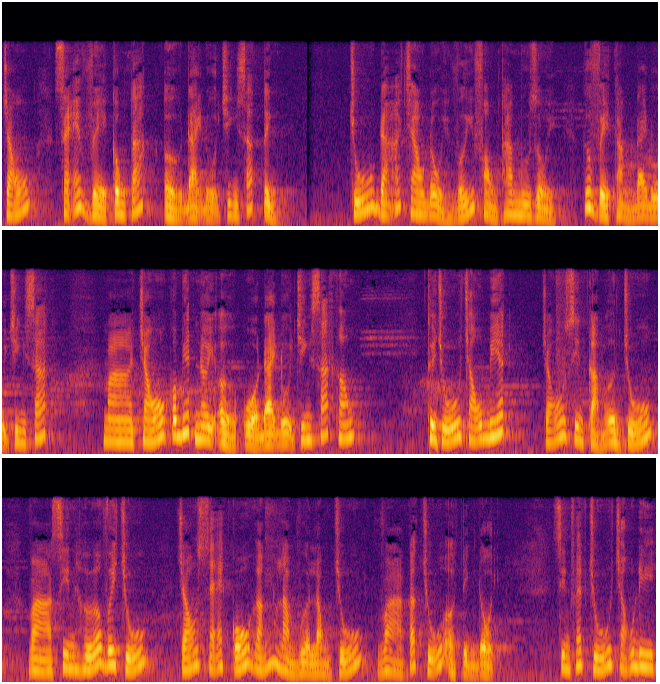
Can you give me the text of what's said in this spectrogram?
Cháu sẽ về công tác ở đại đội trinh sát tỉnh. Chú đã trao đổi với phòng tham mưu rồi, cứ về thẳng đại đội trinh sát. Mà cháu có biết nơi ở của đại đội trinh sát không? Thưa chú, cháu biết. Cháu xin cảm ơn chú và xin hứa với chú cháu sẽ cố gắng làm vừa lòng chú và các chú ở tỉnh đội. Xin phép chú cháu đi.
